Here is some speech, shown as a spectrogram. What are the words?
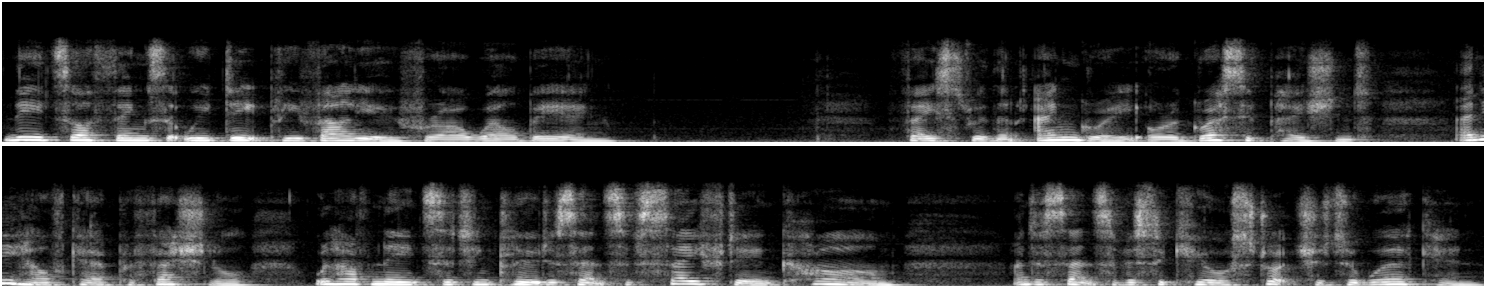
Needs are things that we deeply value for our well-being. Faced with an angry or aggressive patient, any healthcare professional will have needs that include a sense of safety and calm and a sense of a secure structure to work in.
